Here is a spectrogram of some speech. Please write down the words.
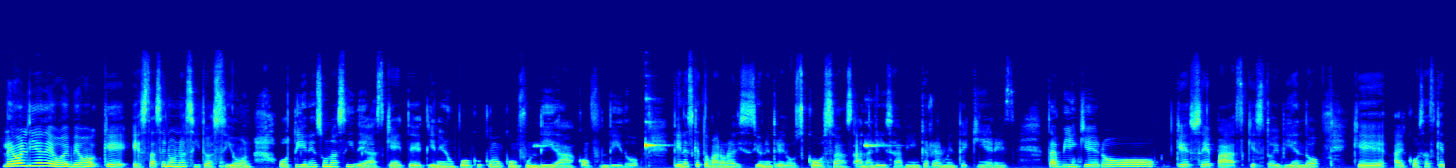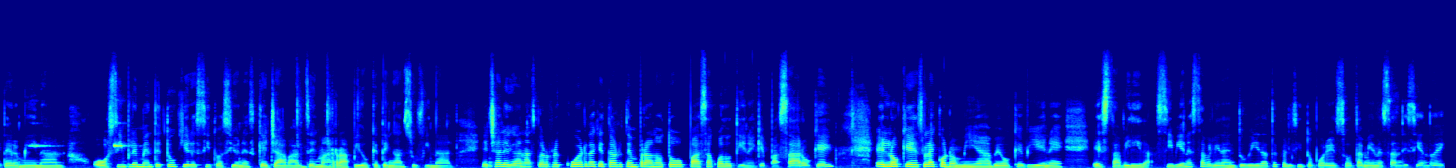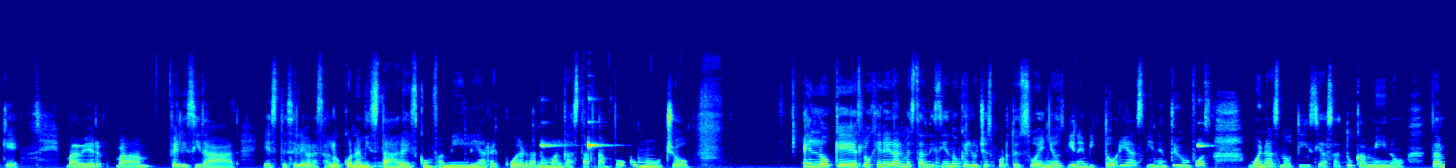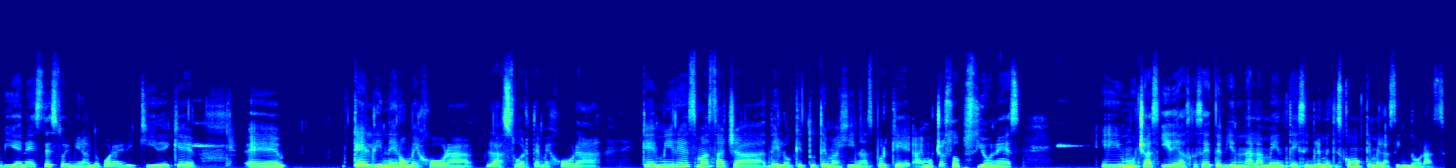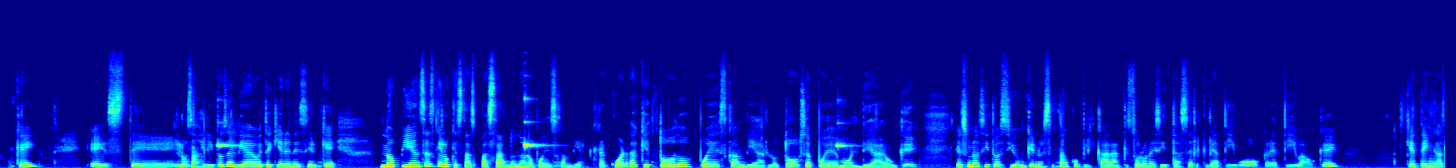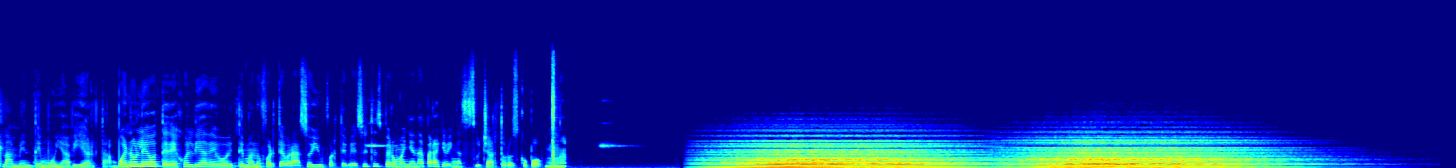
Leo el día de hoy, veo que estás en una situación o tienes unas ideas que te tienen un poco como confundida, confundido. Tienes que tomar una decisión entre dos cosas. Analiza bien qué realmente quieres. También quiero que sepas que estoy viendo que hay cosas que terminan o simplemente tú quieres situaciones que ya avancen más rápido, que tengan su final. Échale ganas, pero recuerda que tarde o temprano todo pasa cuando tiene que pasar, ¿ok? En lo que es la economía veo que viene estabilidad. Si viene estabilidad en tu vida, te felicito por eso. También me están diciendo de que va a haber felicidad, este, celebras algo con amistades, con familia, recuerda no malgastar tampoco mucho. En lo que es lo general me están diciendo que luches por tus sueños, vienen victorias, vienen triunfos, buenas noticias a tu camino. También este, estoy mirando por ahí de aquí de que, eh, que el dinero mejora, la suerte mejora, que mires más allá de lo que tú te imaginas porque hay muchas opciones y muchas ideas que se te vienen a la mente y simplemente es como que me las ignoras, ¿ok? Este, los angelitos del día de hoy te quieren decir que no pienses que lo que estás pasando no lo puedes cambiar. Recuerda que todo puedes cambiarlo, todo se puede moldear, ¿ok? Es una situación que no está tan complicada, que solo necesitas ser creativo o creativa, ¿ok? Que tengas la mente muy abierta. Bueno, Leo, te dejo el día de hoy. Te mando un fuerte abrazo y un fuerte beso y te espero mañana para que vengas a escuchar tu horóscopo.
